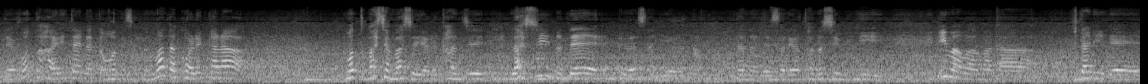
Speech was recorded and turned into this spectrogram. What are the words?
楽しくてもっと入りたいなと思うんですけどまだこれからもっとバシャバシャやる感じらしいので噂によると。なのでそれを楽しみに今はまだ2人で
